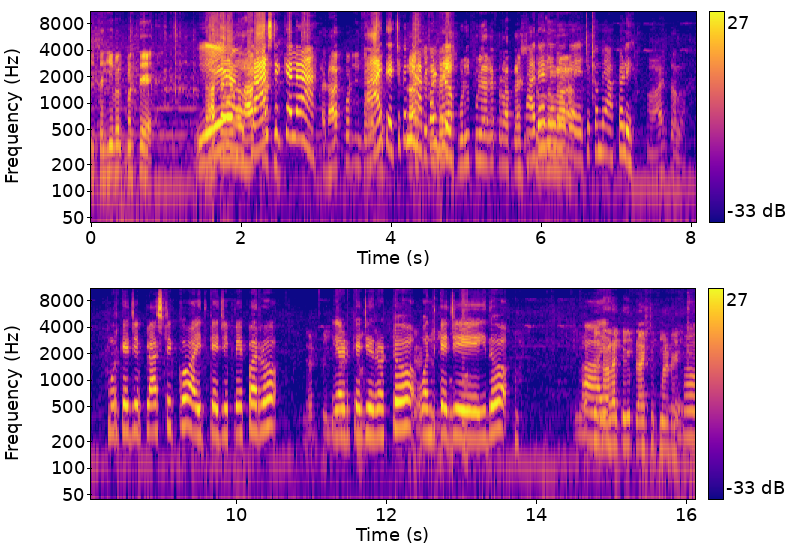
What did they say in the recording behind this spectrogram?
ಇದು ತೆಗಿಬೇಕು ಮತ್ತೆ. ಏನು ಪ್ಲಾಸ್ಟಿಕ್ ಎಲ್ಲ ಅದು ಹಾಕ್ಕೊಡ್ತೀನಿ ತಗೊಳ್ಳಿ. ಆಯ್ತು, ಹೆಚ್ಚು ಕಮ್ಮಿ ಹಾಕೊಳ್ಳಿ ಹಾಕ್ಕೊಳ್ರಿ. ಅಂದ್ರೆ ಪುಡಿ ಪುಡಿ ಆಗತ್ತಲ್ಲ ಪ್ಲಾಸ್ಟಿಕ್ ಅದೇ ಅದೇ ಅದೇ ಅದೇ ಹೆಚ್ಚು ಕಮ್ಮಿ ಹಾಕೊಳ್ಳಿ. ಆಯ್ತಲ್ಲ. ಮೂರು ಕೆ ಜಿ ಪ್ಲಾಸ್ಟಿಕ್ಕು ಐದು ಕೆ ಜಿ ಪೇಪರು ಎರಡು ಕೆ ಜಿ ರೊಟ್ಟು ಒಂದು ಕೆ ಜಿ ಇದು. ನಾಲ್ಕು ಕೆ ಜಿ ಪ್ಲಾಸ್ಟಿಕ್ ಮಾಡ್ರಿ. ಹ್ಞೂ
